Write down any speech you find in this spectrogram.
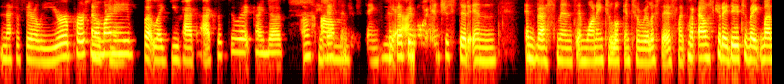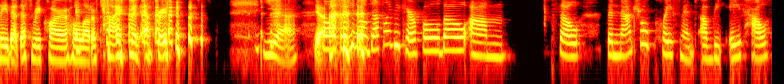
necessarily your personal okay. money but like you have access to it kind of. Okay that's um, interesting because yeah. i've been more interested in investments and wanting to look into real estate. It's like what else could i do to make money? That doesn't require a whole lot of time and effort. Yeah yeah. So, but you know, definitely be careful though. Um, so the natural placement of the eighth house,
